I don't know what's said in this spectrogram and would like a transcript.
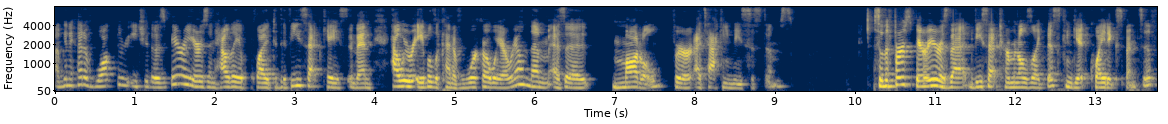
I'm going to kind of walk through each of those barriers and how they apply to the VSAT case, and then how we were able to kind of work our way around them as a model for attacking these systems. So the first barrier is that VSAT terminals like this can get quite expensive.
